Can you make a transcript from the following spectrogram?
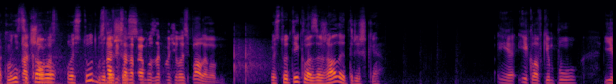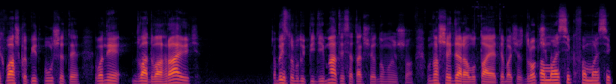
Так, мені Так, що в цікаво, нас? ось тут У буде Стафіса, щось. напевно, закінчилось паливо. Ось тут ікла зажали трішки. Ні, ікла в кімпу, їх важко підпушити. Вони 2-2 грають. Бистро будуть підійматися, так що я думаю, що у нас Шейдера лутає, ти бачиш дропчик. Фамасік, Фамасік.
